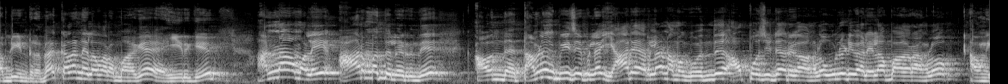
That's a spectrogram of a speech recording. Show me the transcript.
அப்படின்றத கள நிலவரமாக இருக்கு. அண்ணாமலை ஆரம்பத்திலிருந்து அந்த தமிழக பிஜேபியில் யார் யாரெல்லாம் நமக்கு வந்து ஆப்போசிட்டாக இருக்காங்களோ உள்ளடி வேலையெல்லாம் பார்க்குறாங்களோ அவங்க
